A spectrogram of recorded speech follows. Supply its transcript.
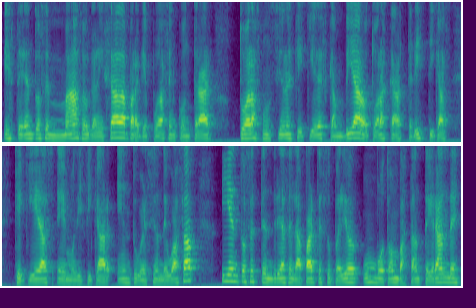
estaría entonces más organizada para que puedas encontrar todas las funciones que quieres cambiar o todas las características que quieras eh, modificar en tu versión de WhatsApp. Y entonces tendrías en la parte superior un botón bastante grande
